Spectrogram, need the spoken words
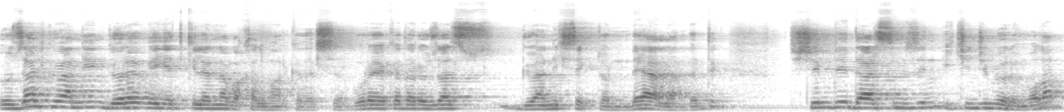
Özel güvenliğin görev ve yetkilerine bakalım arkadaşlar. Buraya kadar özel güvenlik sektörünü değerlendirdik. Şimdi dersimizin ikinci bölümü olan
